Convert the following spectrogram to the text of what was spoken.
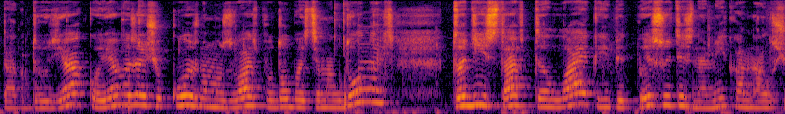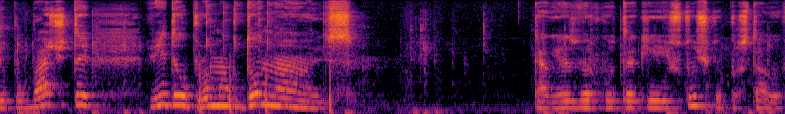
так, друзяко. Я вважаю, що кожному з вас подобається Макдональдс. Тоді ставте лайк і підписуйтесь на мій канал, щоб побачити відео про Макдональдс. Так, я зверху такі штучки поставив.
